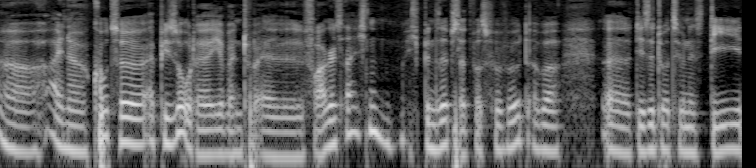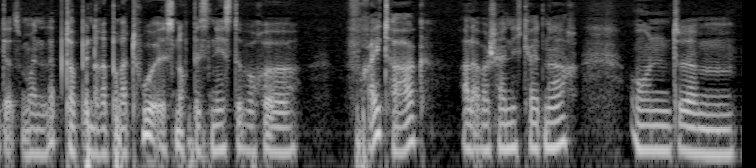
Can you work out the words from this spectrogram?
äh, eine kurze Episode, eventuell Fragezeichen. Ich bin selbst etwas verwirrt, aber äh, die Situation ist die, dass mein Laptop in Reparatur ist, noch bis nächste Woche Freitag, aller Wahrscheinlichkeit nach. Und ähm,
